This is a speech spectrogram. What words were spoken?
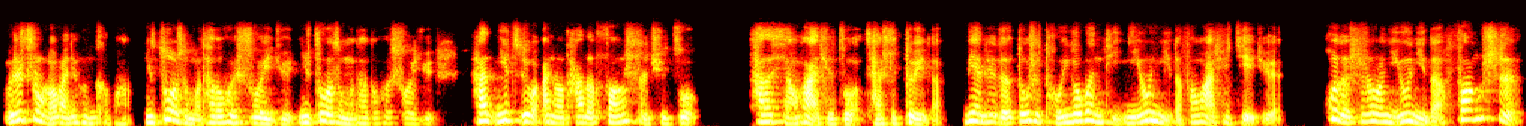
我觉得这种老板就很可怕，你做什么他都会说一句，你做什么他都会说一句，他你只有按照他的方式去做，他的想法去做才是对的。面对的都是同一个问题，你用你的方法去解决，或者是说你用你的方式。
